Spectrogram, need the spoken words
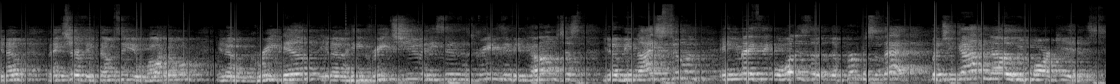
You know, make sure if he comes to you, welcome him. You know, greet him. You know, he greets you and he sends his greetings and he comes. Just, you know, be nice to him. And you may think, well, what is the, the purpose of that? But you got to know who Mark is.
